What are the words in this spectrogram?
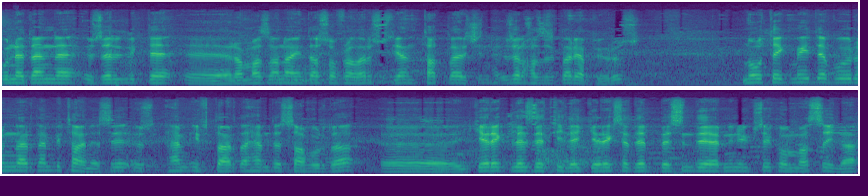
bu nedenle özellikle e, Ramazan ayında sofraları süsleyen tatlar için özel hazırlıklar yapıyoruz. Nohut ekmeği de bu ürünlerden bir tanesi. Hem iftarda hem de sahurda e, gerek lezzetiyle gerekse de besin değerinin yüksek olmasıyla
